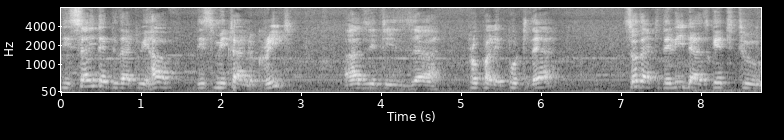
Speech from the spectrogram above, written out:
decided that we have this meet and greet as it is uh, properly put there so that the leaders get to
